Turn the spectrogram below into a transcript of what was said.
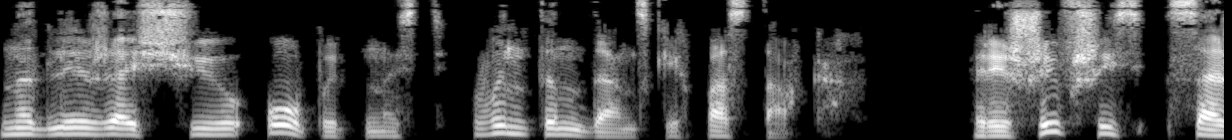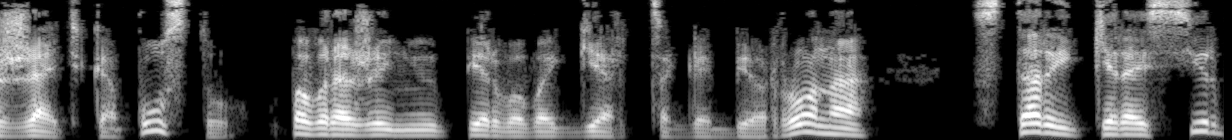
надлежащую опытность в интендантских поставках. Решившись сажать капусту, по выражению первого герцога Берона, старый кирасир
